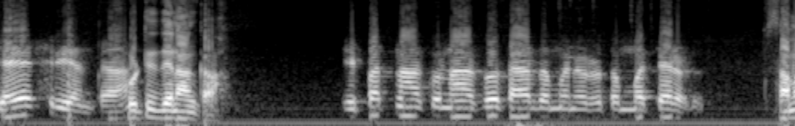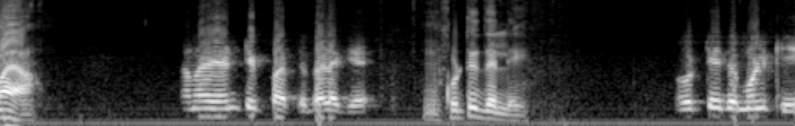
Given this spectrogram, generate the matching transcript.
ಜಯಶ್ರೀ ಅಂತ. ಹುಟ್ಟಿದ ದಿನಾಂಕ? ಇಪ್ಪತ್ನಾಲ್ಕು ನಾಲ್ಕು ಸಾವಿರದ ಒಂಬೈನೂರ ತೊಂಬತ್ತೆರಡು. ಸಮಯ? ಸಮಯ ಎಂಟು ಇಪ್ಪತ್ತು ಬೆಳಗ್ಗೆ. ಹುಟ್ಟಿದ್ದೆಲ್ಲಿ? ಹುಟ್ಟಿದ್ದು ಮುಳ್ಕಿ.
